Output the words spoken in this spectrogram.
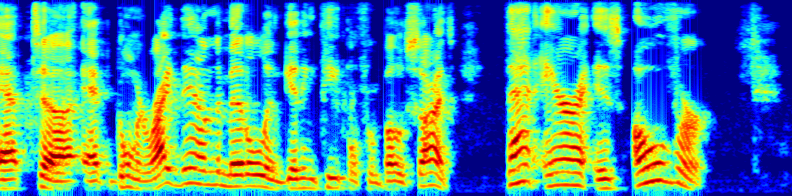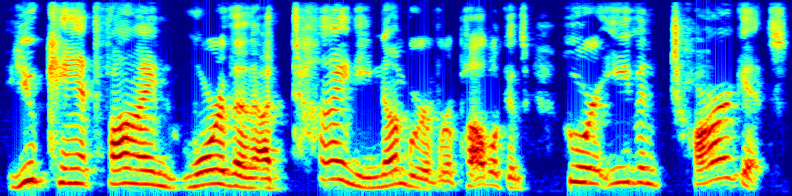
at uh, at going right down the middle and getting people from both sides. That era is over. You can't find more than a tiny number of Republicans who are even targets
